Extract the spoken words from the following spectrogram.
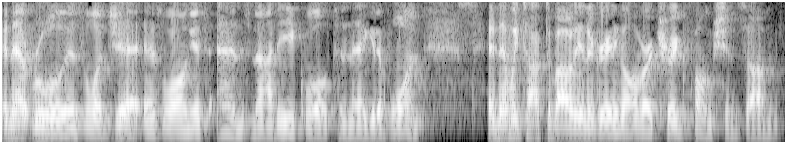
And that rule is legit as long as n's not equal to negative 1. And then we talked about integrating all of our trig functions. Um,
